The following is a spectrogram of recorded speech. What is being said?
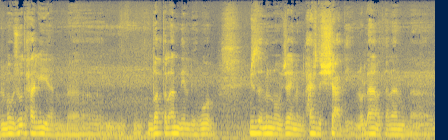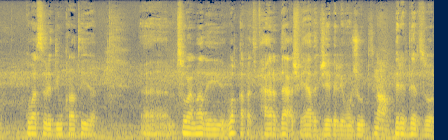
الموجود حاليا آه، الضغط الامني اللي هو جزء منه جاي من الحشد الشعبي. إنه الآن مثلا آه، قوات سوريا الديمقراطية آه، الأسبوع الماضي وقفت تحارب داعش في هذا الجيب اللي موجود نعم. بريف دير زور.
